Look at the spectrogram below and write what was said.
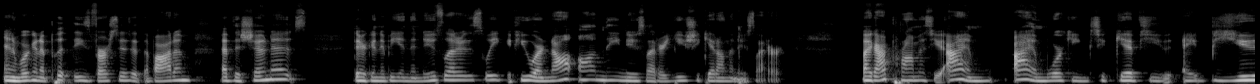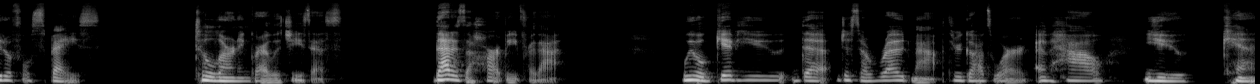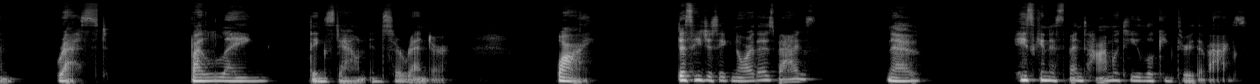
And we're going to put these verses at the bottom of the show notes. They're going to be in the newsletter this week. If you are not on the newsletter, you should get on the newsletter. Like I promise you, I am I am working to give you a beautiful space to learn and grow with Jesus. That is the heartbeat for that. We will give you the just a roadmap through God's word of how you can rest by laying things down in surrender. Why? Does he just ignore those bags? No. He's going to spend time with you looking through the bags.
